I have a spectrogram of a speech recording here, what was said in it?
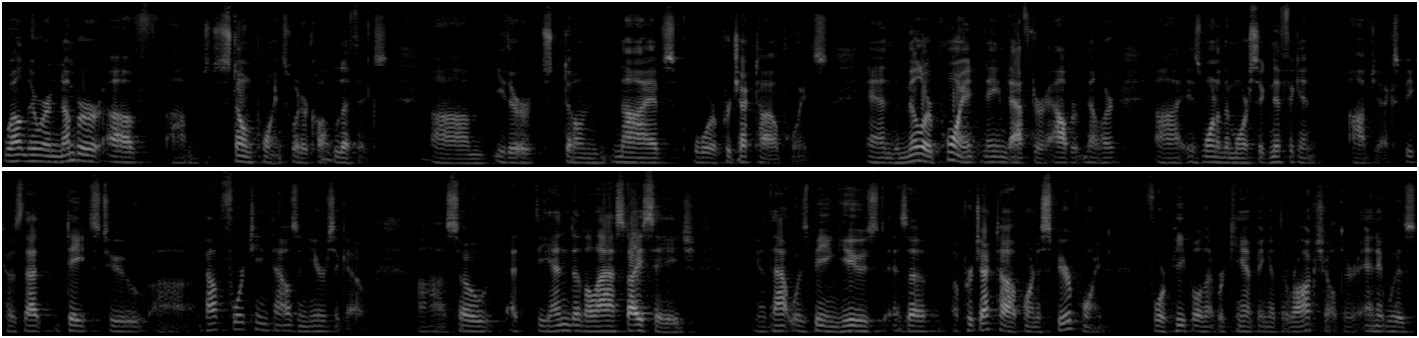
well, there were a number of um, stone points, what are called lithics, um, either stone knives or projectile points. And the Miller Point, named after Albert Miller, uh, is one of the more significant objects because that dates to uh, about 14,000 years ago. Uh, so at the end of the last ice age, you know, that was being used as a, a, projectile point, a spear point for people that were camping at the rock shelter. And it was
